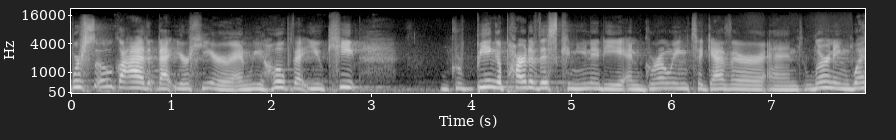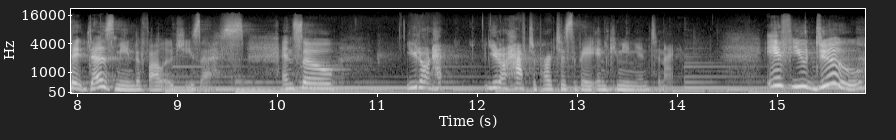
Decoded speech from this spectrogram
We're so glad that you're here, and we hope that you keep being a part of this community and growing together and learning what it does mean to follow Jesus. And so you don't, ha- you don't have to participate in communion tonight. If you do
